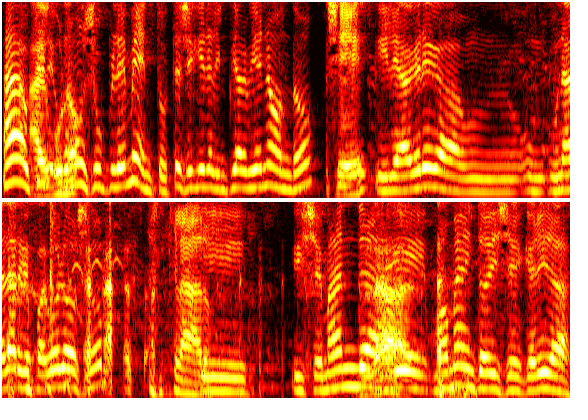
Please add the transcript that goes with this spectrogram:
Ah, usted Alguno- como un suplemento. Usted se quiere limpiar bien hondo Sí. y le agrega un, un, un alargue pagoloso Claro. y, y se manda Claro. ahí. Momento, dice, querida,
